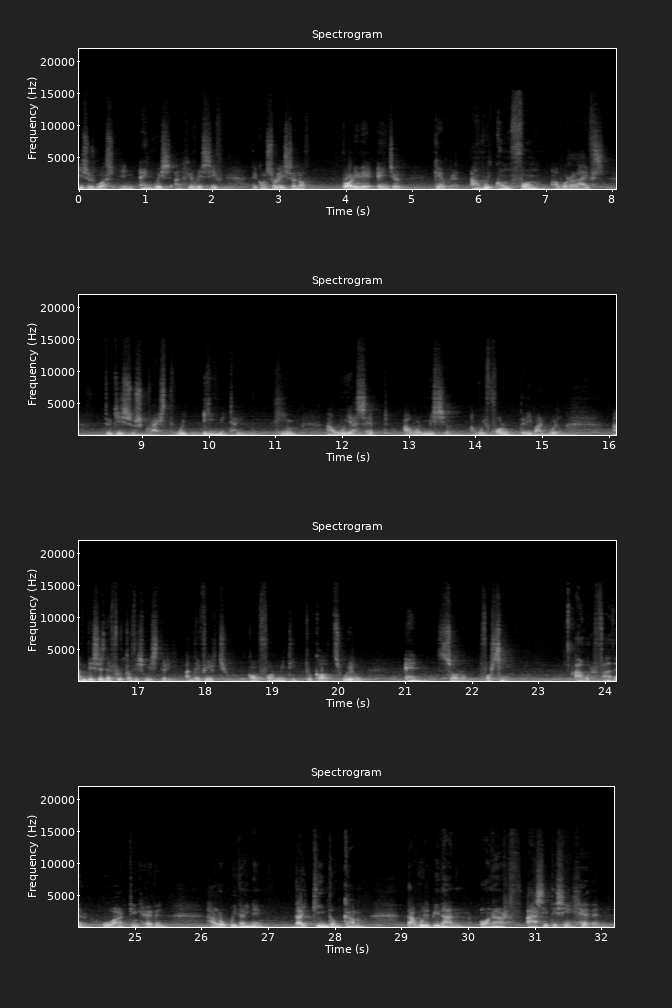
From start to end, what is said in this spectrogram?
Jesus was in anguish and he received the consolation of probably the angel Gabriel. And we conform our lives to Jesus Christ. We imitate him and we accept our mission and we follow the divine will. And this is the fruit of this mystery and the virtue conformity to God's will and sorrow for sin. Our Father who art in heaven, hallowed be thy name. Thy kingdom come, thy will be done on earth as it is in heaven.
